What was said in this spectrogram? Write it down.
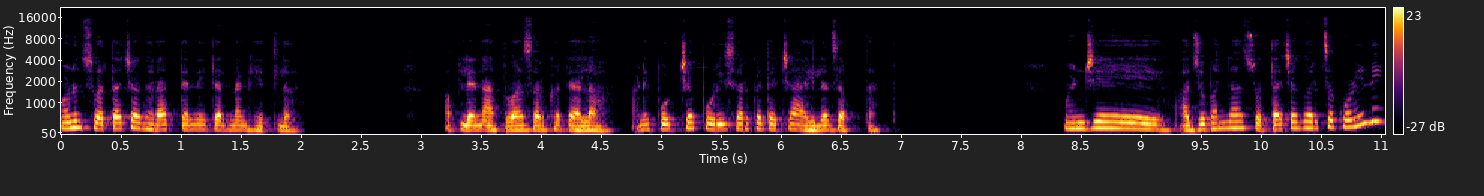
म्हणून स्वतःच्या घरात त्यांनी त्यांना घेतलं. आपल्या नातवासारखं त्याला आणि पोटच्या पोरीसारखं त्याच्या आईला जपतात. म्हणजे आजोबांना स्वतःच्या घरचं कोणी नाही?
